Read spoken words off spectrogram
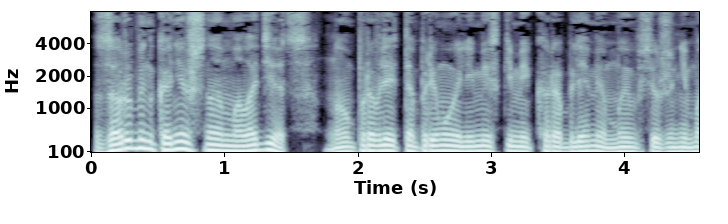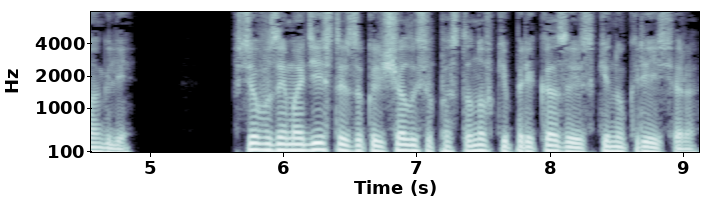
Зарубин, конечно, молодец, но управлять напрямую лимийскими кораблями мы все же не могли. Все взаимодействие заключалось в постановке приказа и скину крейсера,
